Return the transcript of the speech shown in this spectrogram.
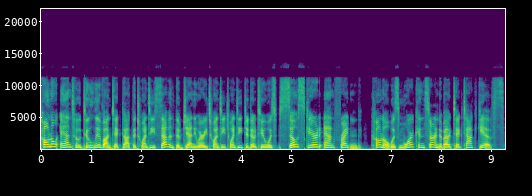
Konul and Totu live on TikTok the 27th of January 2022. Totu was so scared and frightened. Konul was more concerned about TikTok gifts.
